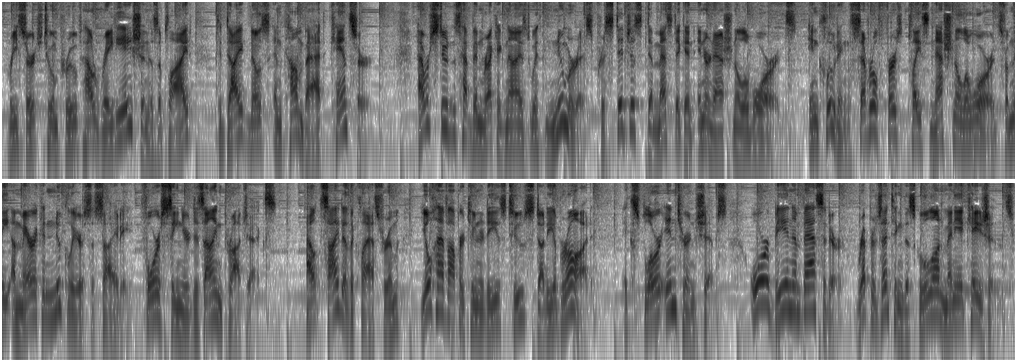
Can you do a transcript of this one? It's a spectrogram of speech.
research to improve how radiation is applied to diagnose and combat cancer. Our students have been recognized with numerous prestigious domestic and international awards, including several first place national awards from the American Nuclear Society for senior design projects, Outside of the classroom, you'll have opportunities to study abroad, explore internships, or be an ambassador representing the school on many occasions.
